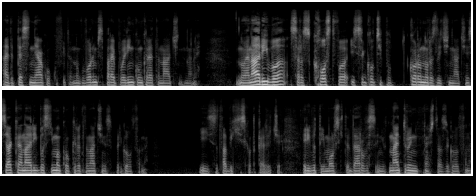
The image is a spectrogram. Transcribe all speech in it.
Айде, те са няколко вида, но говорим се прави по един конкретен начин. Нали? Но една риба се разкоства и се готви по коренно различен начин. Всяка една риба си има конкретен начин за приготвяне. И затова бих искал да кажа, че рибата и морските дарове са едни от най-трудните неща за готвяне.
